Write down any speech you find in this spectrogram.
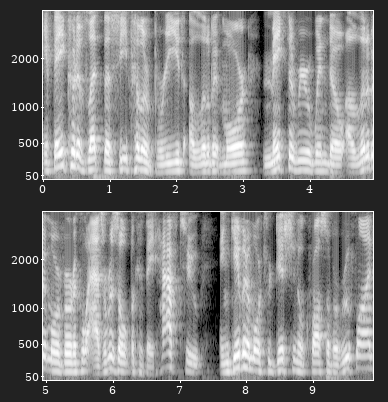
If they could have let the C pillar breathe a little bit more, make the rear window a little bit more vertical as a result, because they'd have to, and give it a more traditional crossover roof line,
